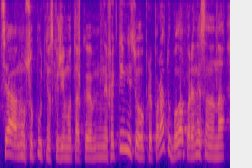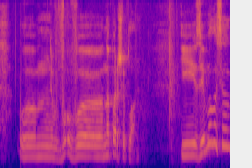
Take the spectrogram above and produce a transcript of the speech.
ця ну, супутня, скажімо так, ем, ефективність цього препарату була перенесена на, в, в, на перший план. І з'явилася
